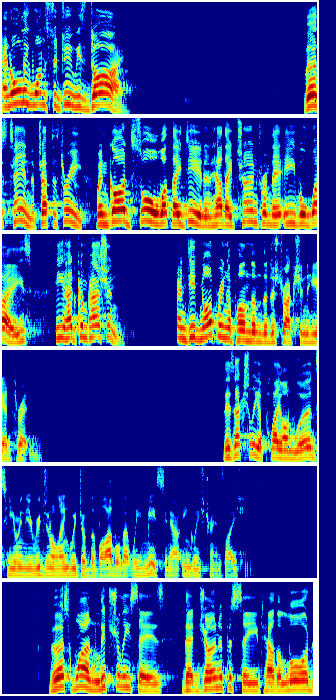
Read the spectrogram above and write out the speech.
and all he wants to do is die. Verse 10 of chapter 3 When God saw what they did and how they turned from their evil ways, he had compassion and did not bring upon them the destruction he had threatened. There's actually a play on words here in the original language of the Bible that we miss in our English translations. Verse 1 literally says that Jonah perceived how the Lord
